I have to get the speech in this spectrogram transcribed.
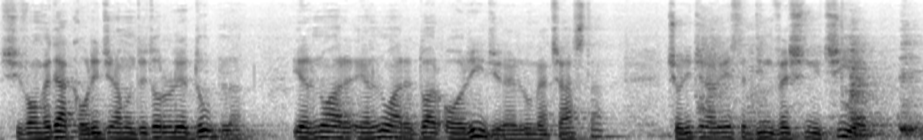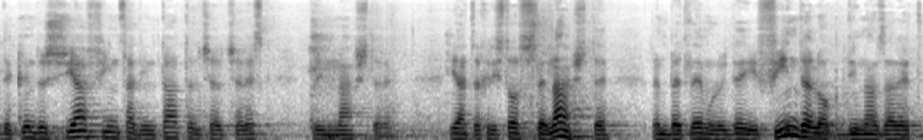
Și vom vedea că originea Mântuitorului e dublă. El nu are, el nu are doar origine în lumea aceasta, ci originea lui este din veșnicie, de când își ia ființa din Tatăl cel Ceresc prin naștere. Iată, Hristos se naște în Betlemul lui Dei, fiind de loc din Nazaret,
